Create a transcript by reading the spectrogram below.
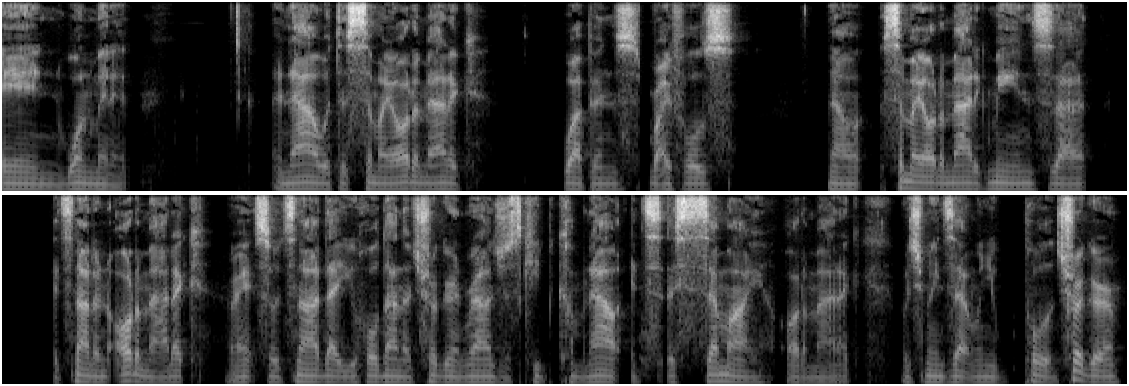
in one minute. And now with the semi automatic weapons, rifles, now semi automatic means that it's not an automatic, right? So it's not that you hold down the trigger and rounds just keep coming out. It's a semi automatic, which means that when you pull the trigger,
